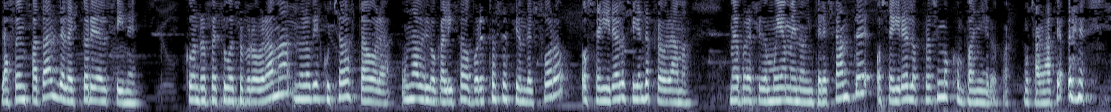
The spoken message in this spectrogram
la Femme Fatal de la historia del cine. Con respecto a vuestro programa, no lo había escuchado hasta ahora. Una vez localizado por esta sección del foro, os seguiré los siguientes programas. Me ha parecido muy ameno e interesante. Os seguiré los próximos compañeros. Muchas gracias.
